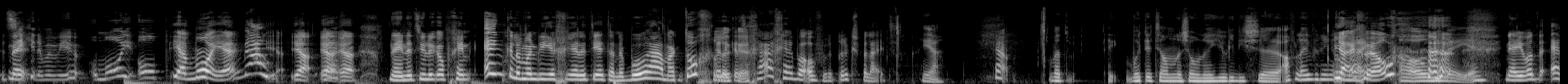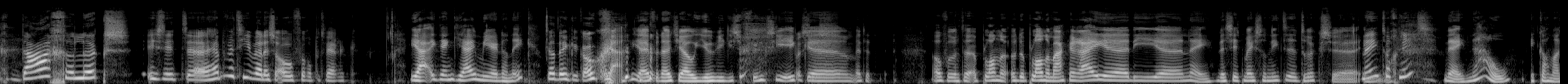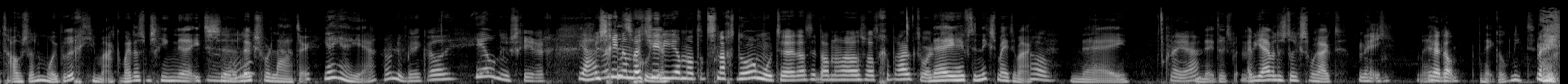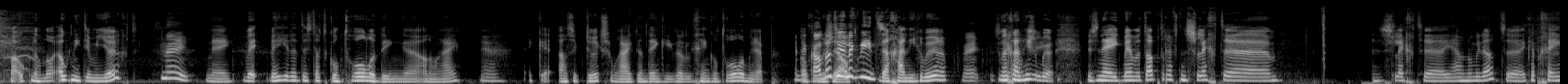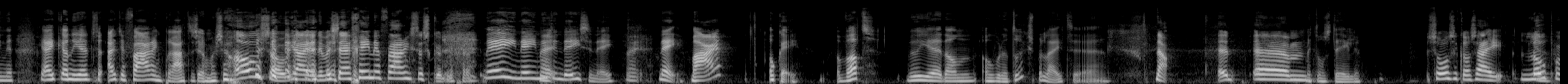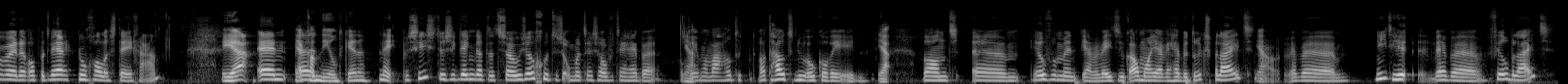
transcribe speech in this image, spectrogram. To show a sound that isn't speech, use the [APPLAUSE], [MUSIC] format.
Nee. zet je er maar weer mooi op. Ja, mooi hè? Nou. Ja, ja, ja, ja. Nee, natuurlijk op geen enkele manier gerelateerd aan Deborah, maar toch wil ik het graag hebben over het drugsbeleid. Ja. Ja. Wat, wordt dit dan zo'n eh, juridische aflevering? Ja, echt wel. Oh, nee. hè? [LAUGHS] Nee, want echt dagelijks is dit, eh, hebben we het hier wel eens over op het werk. Ja, ik denk jij meer dan ik. Dat denk ik ook. Ja, [LAUGHS] jij vanuit jouw juridische functie. Ik eh, met het, over het, eh, plannen, de plannenmakerij, eh, die, nee, daar zit meestal niet de drugs eh, in. Nee, toch niet? Nee, nou, ik kan daar trouwens wel een mooi bruggetje maken, maar dat is misschien iets Oh. leuks voor later. Ja, ja, ja. Oh, nu ben ik wel heel nieuwsgierig. ja Misschien omdat goeie. jullie allemaal tot s'nachts door moeten, dat er dan wel eens wat gebruikt wordt. Nee, heeft er niks mee te maken. Oh, Nee, nee hè? nee drugs. Heb jij wel eens drugs gebruikt? Nee. Nee, Ja dan? nee ik ook niet. Nee. Maar ook nog nooit, ook niet in mijn jeugd. Nee. Nee. We- weet je, dat is dat controle-ding, eh Annemarij. Ja. Ik, eh, als ik drugs gebruik, dan denk ik dat ik geen controle meer heb. dat kan mezelf. natuurlijk niet. Dat gaat niet gebeuren. Nee, Dat gaat niet gebeuren. Dus nee, ik ben wat dat betreft een slechte... Een slecht, eh, ja, hoe noem je dat? Eh, ik heb geen... ja, ik kan niet uit, uit ervaring praten, zeg maar zo. Oh, zo. [LAUGHS] Ja, ja, we zijn geen ervaringsdeskundigen. Nee, nee, niet Nee. in deze, nee. Nee. Nee, maar, oké. Wat wil je dan over dat drugsbeleid Eh, ehm, met ons delen? Zoals ik al zei, lopen we er op het werk nogal eens tegenaan. Ja, En, ik eh, kan het niet ontkennen. Nee, precies. Dus ik denk dat het sowieso goed is om het eens over te hebben. Oké, Ja. maar waar houdt het, wat houdt het nu ook alweer in? Ja. Want ehm, heel veel mensen, ja, we weten natuurlijk allemaal, ja, we hebben drugsbeleid. Ja. Nou, we hebben, niet we hebben veel beleid.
